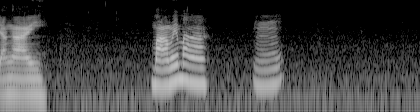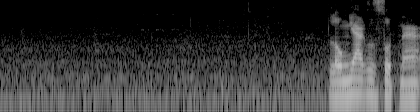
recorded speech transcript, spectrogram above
ยังไง มาไม่มา อืม ลงยากสุด ๆ นะฮะ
